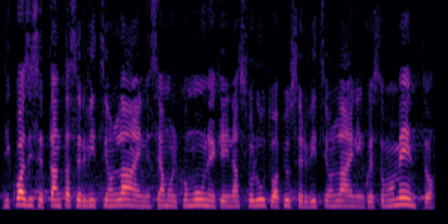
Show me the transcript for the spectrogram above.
di quasi 70 servizi online, siamo il comune che in assoluto ha più servizi online in questo momento.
